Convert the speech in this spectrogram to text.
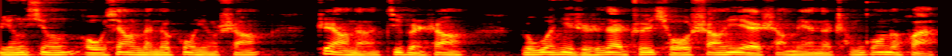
明星偶像们的供应商。这样呢，基本上。如果你只是在追求商业上面的成功的话，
